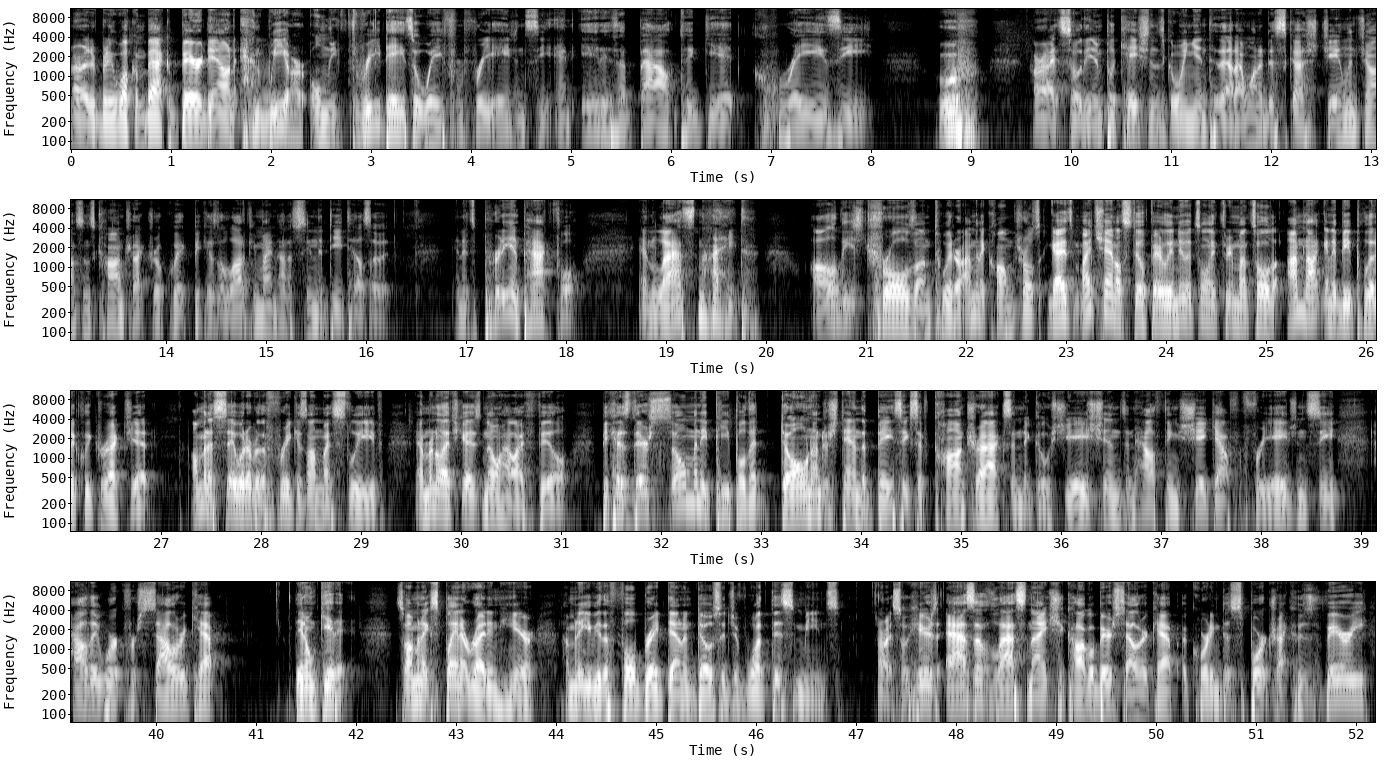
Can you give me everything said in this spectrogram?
All right, everybody, welcome back. Bear down, and we are only three days away from free agency, and it is about to get crazy. Oof. All right, so the implications going into that, I want to discuss Jaylon Johnson's contract real quick because a lot of you might not have seen the details of it, and it's pretty impactful. And last night, all of these trolls on Twitter, I'm going to call them trolls. Guys, my channel's still fairly new. It's only three months old. I'm not going to be politically correct yet. I'm going to say whatever the freak is on my sleeve. I'm going to let you guys know how I feel because there's so many people that don't understand the basics of contracts and negotiations and how things shake out for free agency, how they work for salary cap. They don't get it. So I'm going to explain it right in here. I'm going to give you the full breakdown and dosage of what this means. All right, so here's as of last night, Chicago Bears salary cap, according to Spotrac, who's very,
